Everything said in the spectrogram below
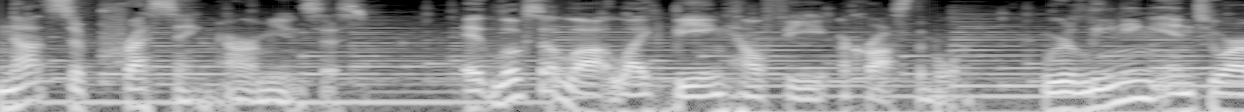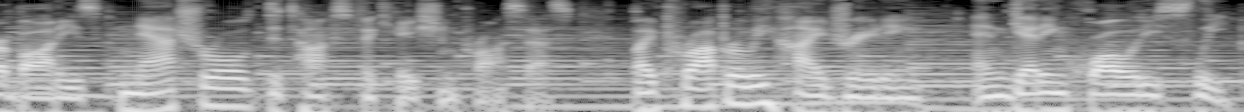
not suppressing our immune system. It looks a lot like being healthy across the board we're leaning into our body's natural detoxification process by properly hydrating and getting quality sleep.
